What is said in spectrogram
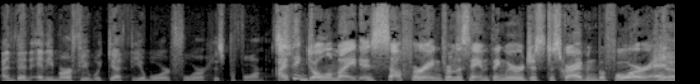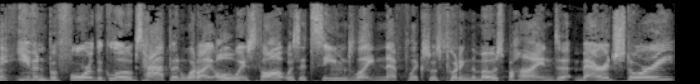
and then Eddie Murphy would get the award for his performance. I think Dolomite is suffering from the same thing we were just describing before. And Yeah. even before the Globes happened, what I always thought was it seemed like Netflix was putting the most behind uh, Marriage Story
